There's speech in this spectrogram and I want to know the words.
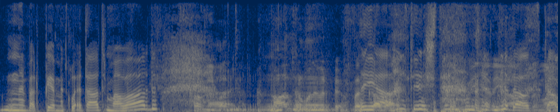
Nevar piemeklēt ātrumā vārdu. Ātrumu nevar piemeklēt. Jā, tieši tā. Nedaudz kā.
